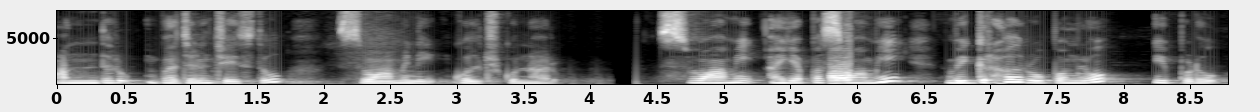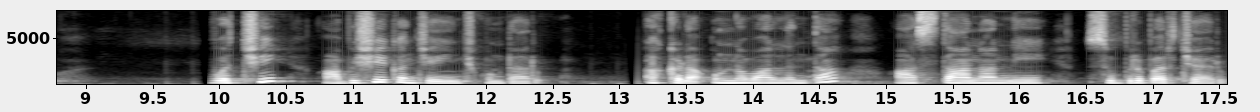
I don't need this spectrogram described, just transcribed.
అందరూ భజన చేస్తూ స్వామిని కొలుచుకున్నారు. స్వామి అయ్యప్ప స్వామి విగ్రహ రూపంలో ఇప్పుడు వచ్చి అభిషేకం చేయించుకుంటారు. అక్కడ ఉన్న వాళ్ళంతా ఆ స్థానాన్ని శుభ్రపరిచారు.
